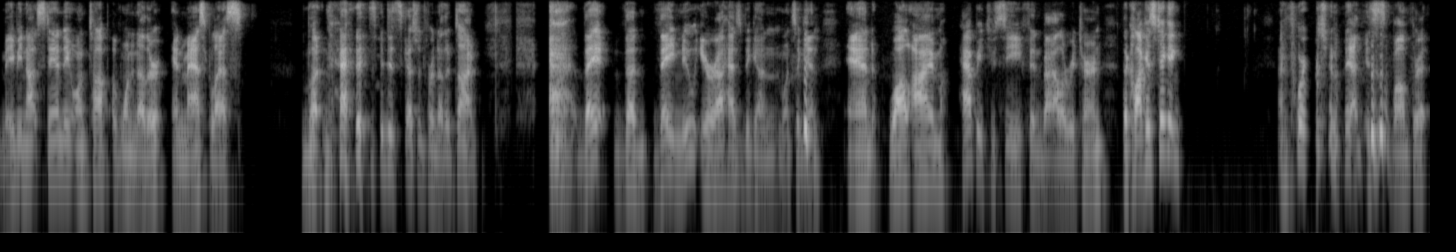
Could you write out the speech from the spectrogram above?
Maybe not standing on top of one another and maskless, but that is a discussion for another time. they the they new era has begun once again, and while I'm happy to see Finn Balor return, the clock is ticking. Unfortunately, is this a bomb threat?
